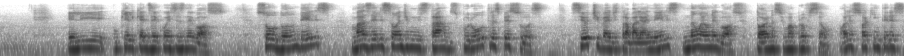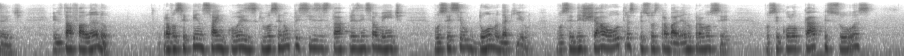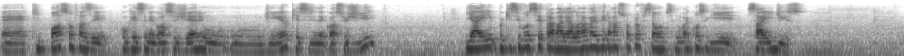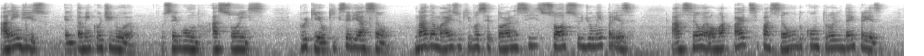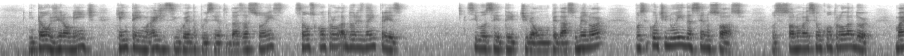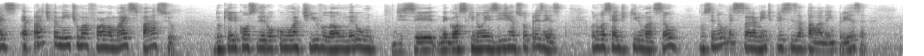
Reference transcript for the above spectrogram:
ele, o que ele quer dizer com esses negócios? Sou o dono deles, mas eles são administrados por outras pessoas se eu tiver de trabalhar neles, não é um negócio, torna-se uma profissão. Olha só que interessante. Ele está falando para você pensar em coisas que você não precisa estar presencialmente. Você ser o dono daquilo. Você deixar outras pessoas trabalhando para você. Você colocar pessoas é, que possam fazer com que esse negócio gere um, um dinheiro, que esse negócio gire. E aí, porque se você trabalhar lá, vai virar a sua profissão, você não vai conseguir sair disso. Além disso, ele também continua. O segundo, ações. Por quê? O que, que seria ação? Nada mais do que você torna-se sócio de uma empresa. A ação é uma participação do controle da empresa. Então, geralmente, quem tem mais de 50% das ações são os controladores da empresa. Se você ter, tiver um pedaço menor, você continua ainda sendo sócio. Você só não vai ser um controlador. Mas é praticamente uma forma mais fácil do que ele considerou como um ativo lá o número 1, um, de ser negócios que não exigem a sua presença. Quando você adquire uma ação, você não necessariamente precisa estar lá na empresa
